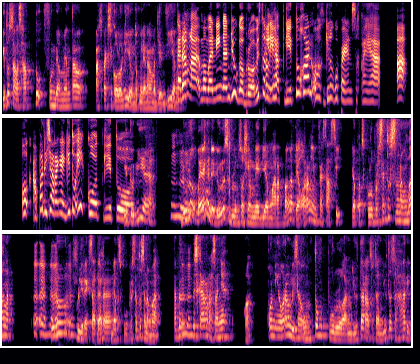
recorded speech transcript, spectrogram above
itu salah satu fundamental aspek psikologi ya untuk milenial sama Gen Z yang Kadang nggak membandingkan juga bro. Abis terlihat gitu kan, wah gila gue pengen sekaya A. Oh apa di caranya gitu ikut gitu. itu dia Mhm. dulu bayangin deh dulu sebelum sosial media marak banget ya orang investasi dapat 10% tuh senang banget Mhm, dulu mhm. beli reksadana dapat 10% tuh senang banget tapi Mhm. sekarang rasanya wah kok nih orang bisa untung puluhan juta ratusan juta sehari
